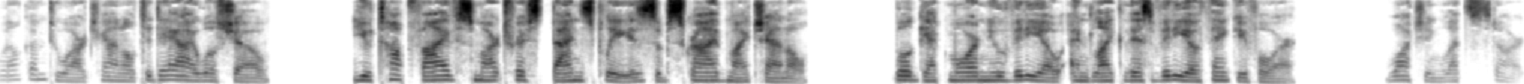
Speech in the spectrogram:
Welcome to our channel today I will show you top 5 smart wristbands please subscribe my channel. We'll get more new video and like this video thank you for watching let's start.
